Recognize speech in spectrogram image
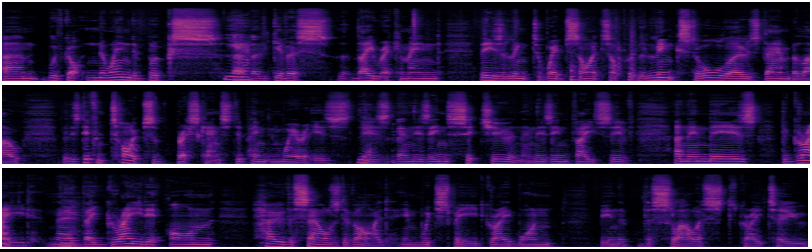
um, we've got no end of books Yeah. that they give us that they recommend these are linked to websites i'll put the links to all those down below but there's different types of breast cancer depending where it is Yeah. then there's in situ and then there's invasive and then there's the grade now Yeah. they grade it on how the cells divide in which speed grade 1 being the, the slowest grade 2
